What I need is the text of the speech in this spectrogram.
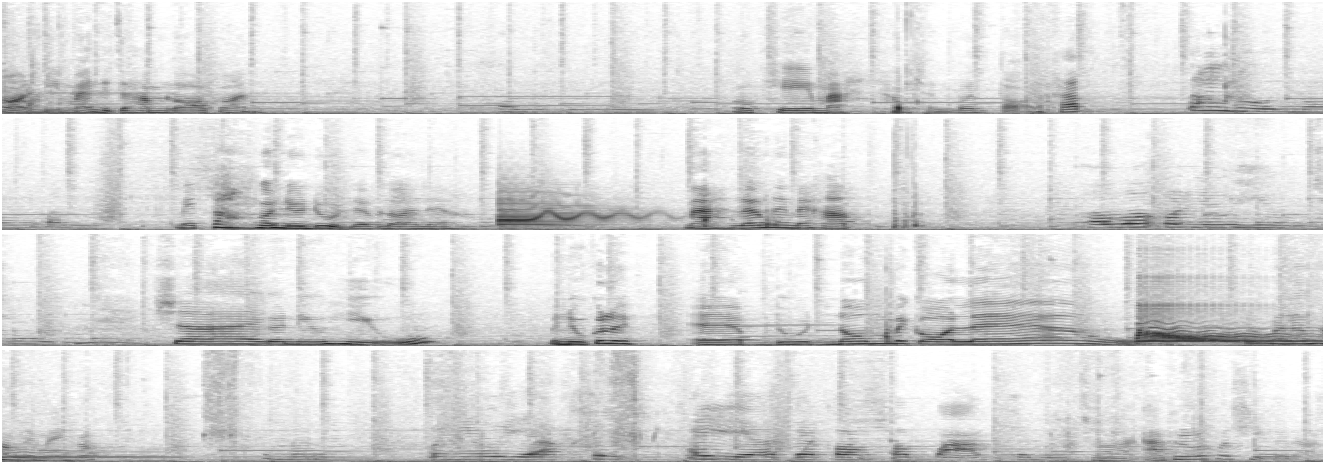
ก่อนดีไหมหรือจะทำล้อก่อนคนดูมัน โอเคมาทำชั้นบนต่อนะครับ ต้องดูนมกันนะไม่ต้องก็เดี๋ยวดูดเรียบร้อยแล้ว มาเริ่มเลยไหมครับ เพราะว่าคนนิ้วหิวใช่ไหมใช่ก็นิวหิวนิวก็เลยแอบดูดนมไปก่อนแล้วมาเริ่มทำเลยไหมครับ มันคนนิ้วอยากให้ให้เหลือแต่กล่องเปล่าๆใช่ไหมใช่อะพี่รุธมาฉีกกระดาษ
